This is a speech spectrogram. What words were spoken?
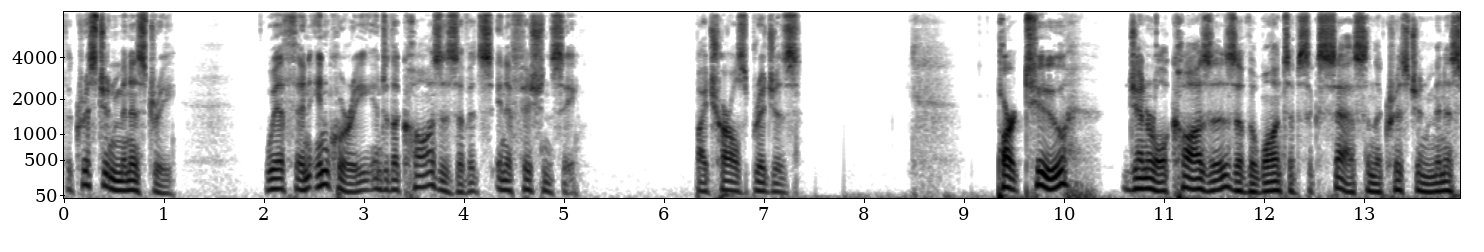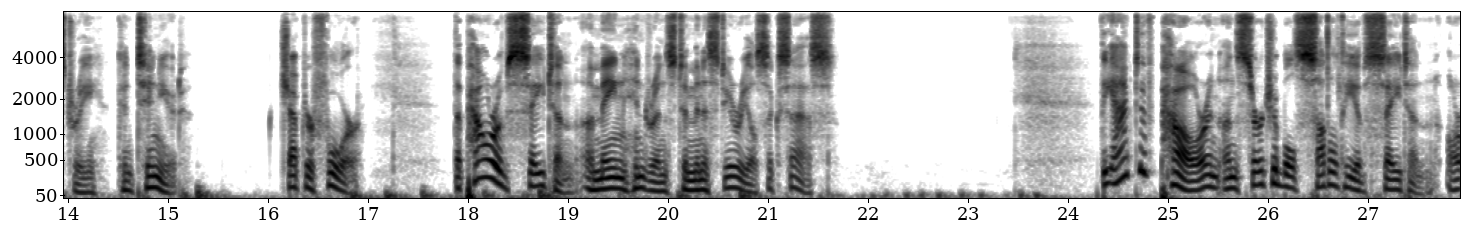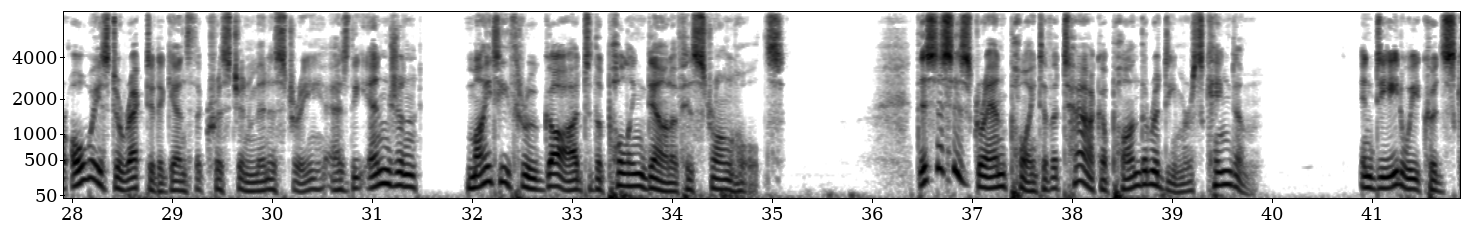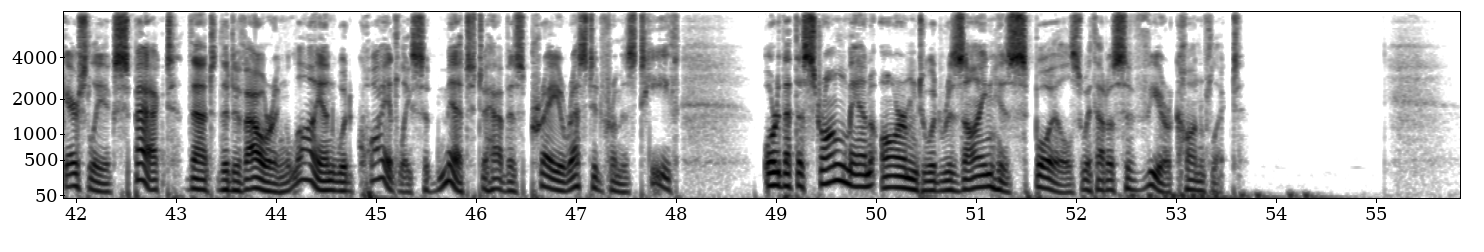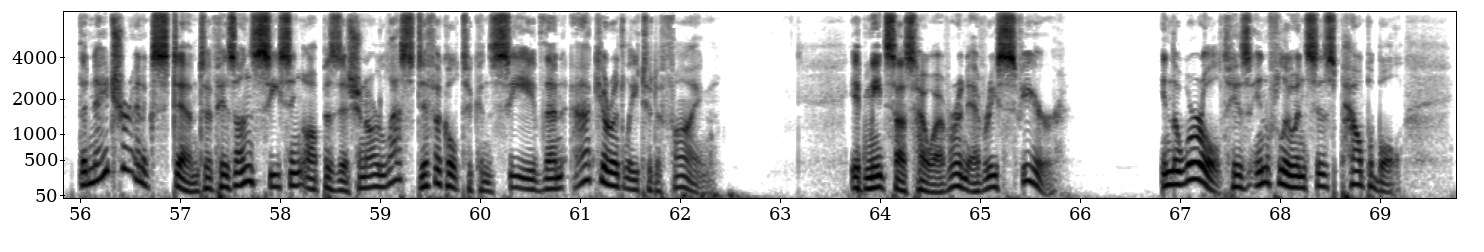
The Christian Ministry, with an inquiry into the causes of its inefficiency. By Charles Bridges. Part 2 General Causes of the Want of Success in the Christian Ministry continued. Chapter 4 The Power of Satan, a Main Hindrance to Ministerial Success. The active power and unsearchable subtlety of Satan are always directed against the Christian ministry as the engine mighty through God to the pulling down of his strongholds. This is his grand point of attack upon the Redeemer's kingdom. Indeed, we could scarcely expect that the devouring lion would quietly submit to have his prey wrested from his teeth, or that the strong man armed would resign his spoils without a severe conflict. The nature and extent of his unceasing opposition are less difficult to conceive than accurately to define. It meets us, however, in every sphere. In the world, his influence is palpable,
